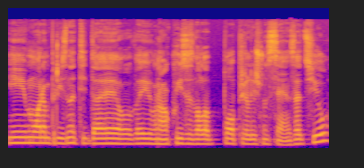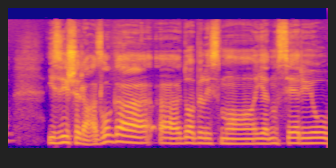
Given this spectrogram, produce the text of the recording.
i moram priznati da je ovaj, onako izazvala popriličnu senzaciju. Uh, iz više razloga. Dobili smo jednu seriju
